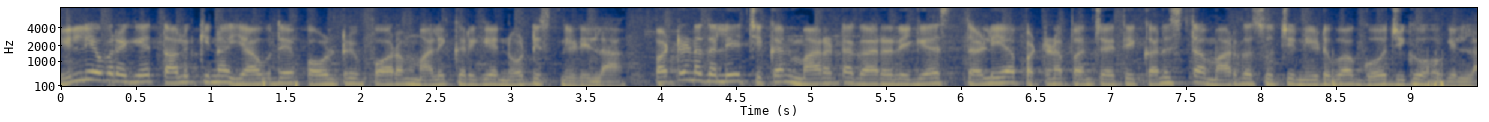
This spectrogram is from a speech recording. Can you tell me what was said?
ಇಲ್ಲಿಯವರೆಗೆ ತಾಲೂಕಿನ ಯಾವುದೇ ಪೌಲ್ಟ್ರಿ ಫಾರಂ ಮಾಲೀಕರಿಗೆ ನೋಟಿಸ್ ನೀಡಿಲ್ಲ. ಪಟ್ಟಣದಲ್ಲಿ ಚಿಕನ್ ಮಾರಾಟಗಾರರಿಗೆ ಸ್ಥಳೀಯ ಪಟ್ಟಣ ಪಂಚಾಯಿತಿ ಕನಿಷ್ಠ ಮಾರ್ಗಸೂಚಿ ನೀಡುವ ಗೋಜಿಗೂ ಹೋಗಿಲ್ಲ.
